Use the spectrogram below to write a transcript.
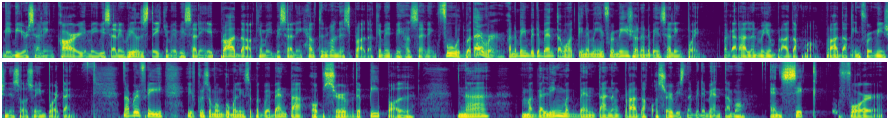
Maybe you're selling car, you may be selling real estate, you may be selling a product, you may be selling health and wellness product, you may be selling food, whatever. Ano ba yung binibenta mo? Tingnan mo yung information, ano ba yung selling point? Pag-aralan mo yung product mo. Product information is also important. Number three, if gusto mong gumaling sa pagbebenta, observe the people na magaling magbenta ng product o service na binibenta mo and seek for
